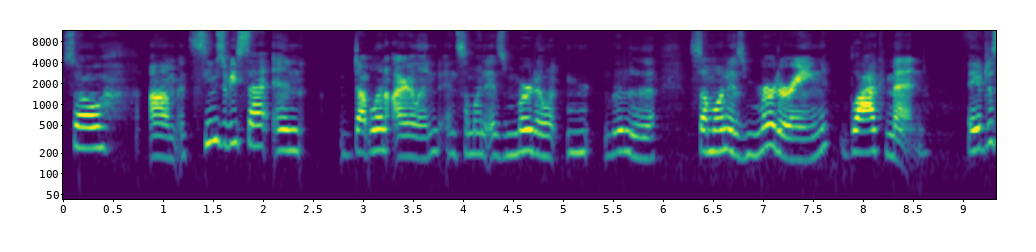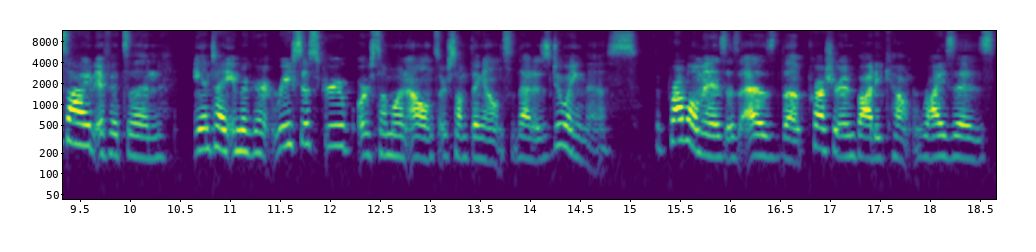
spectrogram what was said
So, um, it seems to be set in Dublin, Ireland, and someone is murdering someone is murdering black men. They have to decide if it's an anti-immigrant racist group or someone else or something else that is doing this. The problem is, is as the pressure and body count rises,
